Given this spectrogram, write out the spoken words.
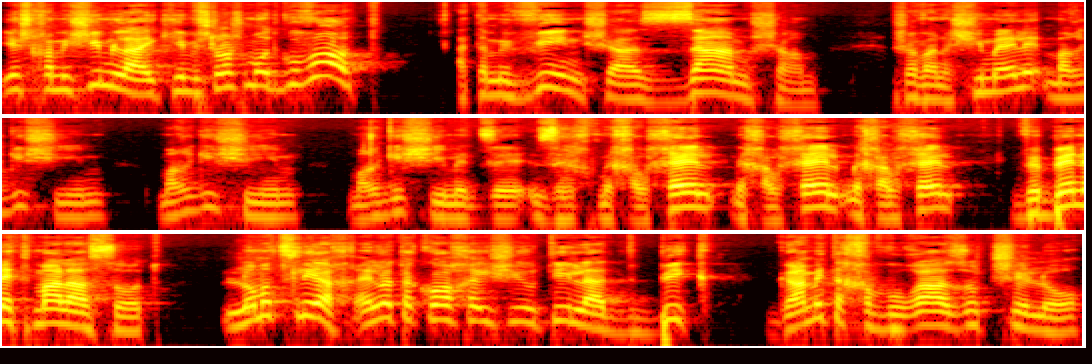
יש 50 לייקים ו-300 תגובות. אתה מבין שהזעם שם. עכשיו האנשים האלה מרגישים, מרגישים, מרגישים את זה, זה מחלחל, מחלחל, מחלחל, ובנט מה לעשות? לא מצליח, אין לו את הכוח האישיותי להדביק גם את החבורה הזאת שלו,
